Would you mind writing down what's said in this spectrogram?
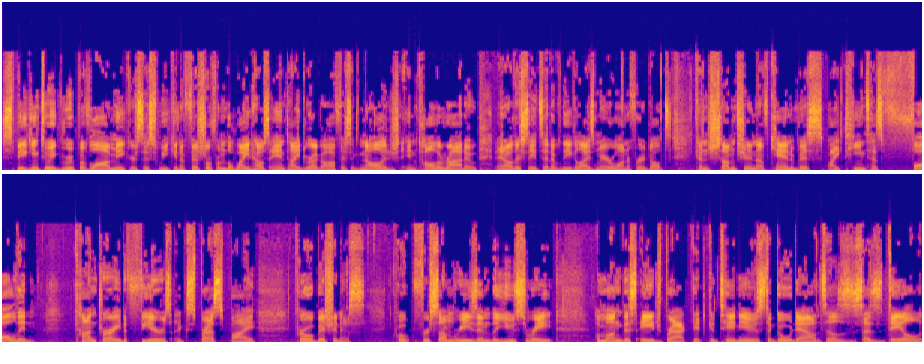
Speaking to a group of lawmakers this week, an official from the White House Anti Drug Office acknowledged in Colorado and other states that have legalized marijuana for adults, consumption of cannabis by teens has fallen, contrary to fears expressed by prohibitionists. Quote, for some reason, the use rate among this age bracket continues to go down, says, says Dale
